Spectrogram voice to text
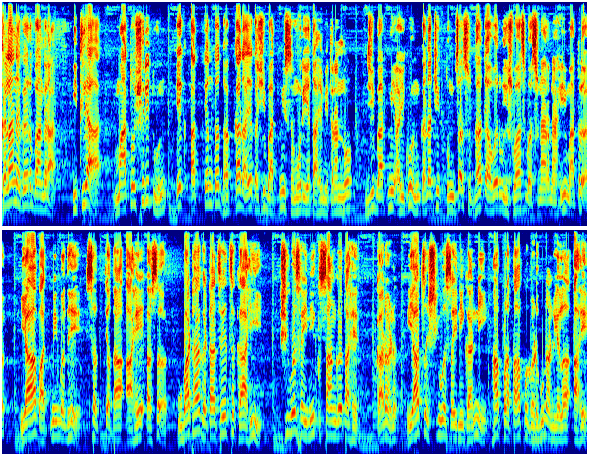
कलानगर बांद्रा इथल्या मातोश्रीतून एक अत्यंत धक्कादायक अशी बातमी समोर येत आहे मित्रांनो. जी बातमी ऐकून कदाचित तुमचा सुद्धा त्यावर विश्वास बसणार नाही मात्र या बातमीमध्ये सत्यता आहे असं उबाठा गटाचेच काही शिवसैनिक सांगत आहेत. कारण याच शिवसैनिकांनी हा प्रताप घडवून आणलेला आहे.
